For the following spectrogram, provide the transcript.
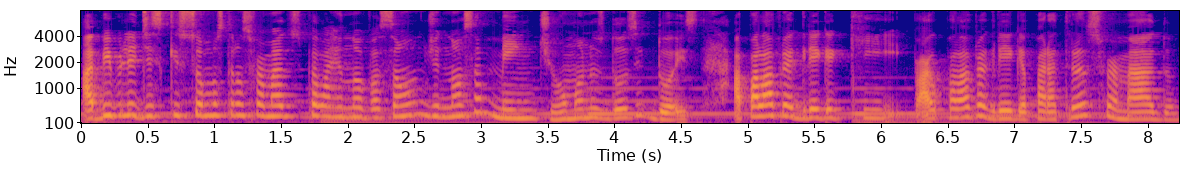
A Bíblia diz que somos transformados pela renovação de nossa mente. Romanos 12, 2. A palavra grega, que, a palavra grega para transformado,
